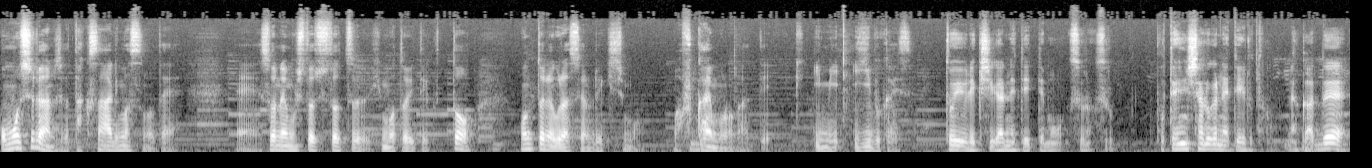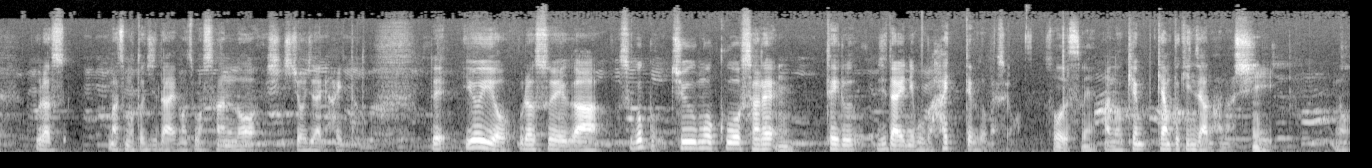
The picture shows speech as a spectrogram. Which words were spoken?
面白い話がたくさんありますので、えー、それも一つ一つ紐解いていくと本当に浦添の歴史も、まあ、深いものがあって意味意義深いですね。という歴史が寝ていてもそのそのポテンシャルが寝ていると中で浦松本時代松本さんの市長時代に入ったと。でいよいよ浦添がすごく注目をされている時代に僕は入ってると思いますよ。そうですね。あのキャンプ金山の話の、うん、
